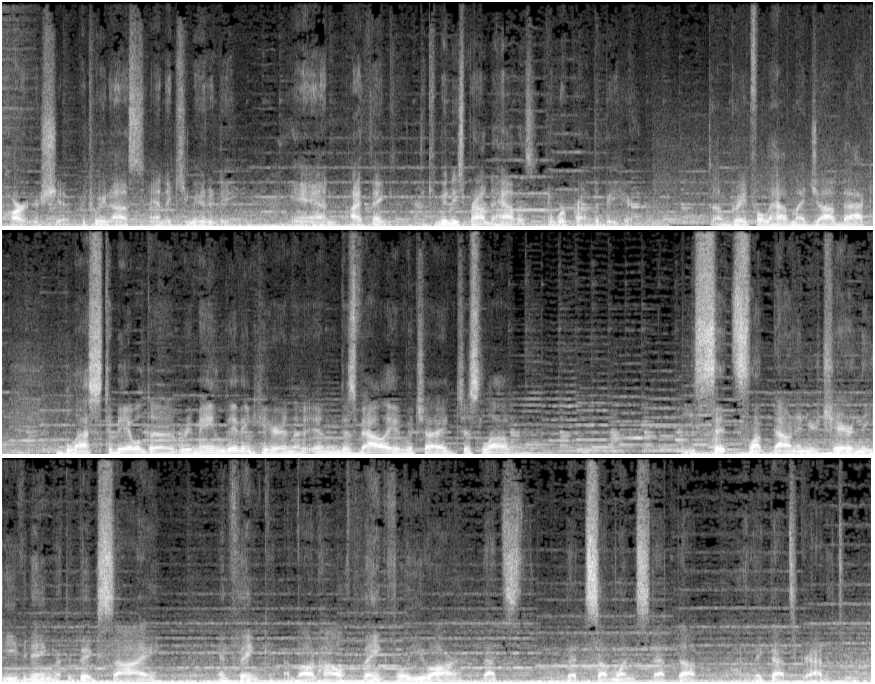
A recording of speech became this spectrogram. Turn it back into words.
partnership between us and the community. And I think the community's proud to have us, and we're proud to be here. I'm grateful to have my job back, blessed to be able to remain living here in, the, in this valley, which I just love. You sit slumped down in your chair in the evening with a big sigh and think about how thankful you are that's that someone stepped up. I think that's gratitude.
